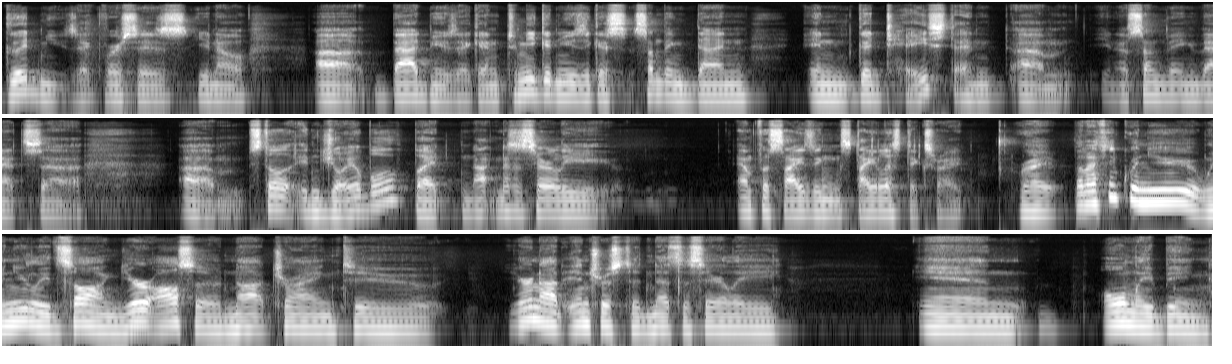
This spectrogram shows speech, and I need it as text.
good music versus you know uh, bad music, and to me, good music is something done in good taste and um, you know something that's uh, um, still enjoyable, but not necessarily emphasizing stylistics, right? Right. But I think when you when you lead song, you're also not trying to you're not interested necessarily in only being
